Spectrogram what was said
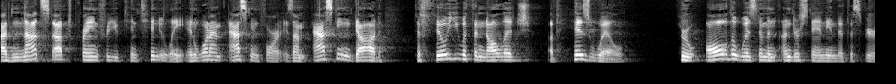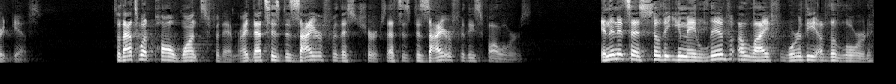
I've not stopped praying for you continually, and what I'm asking for is I'm asking God to fill you with the knowledge of His will through all the wisdom and understanding that the Spirit gives. So that's what Paul wants for them, right? That's his desire for this church. That's his desire for these followers. And then it says, so that you may live a life worthy of the Lord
